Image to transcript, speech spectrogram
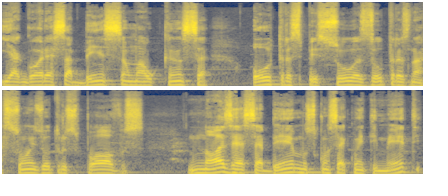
e agora essa bênção alcança outras pessoas, outras nações, outros povos. Nós recebemos, consequentemente,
